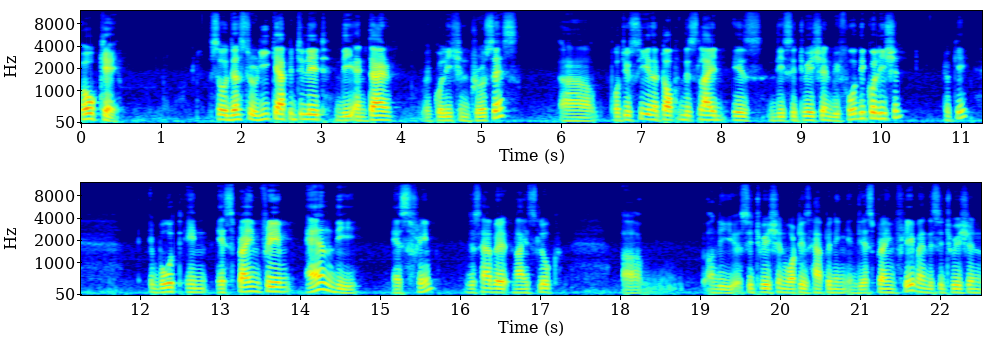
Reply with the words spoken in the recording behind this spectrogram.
Okay. So, just to recapitulate the entire collision process, uh, what you see in the top of the slide is the situation before the collision, okay, both in S prime frame and the S frame just have a nice look um, on the situation what is happening in the S prime frame and the situation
